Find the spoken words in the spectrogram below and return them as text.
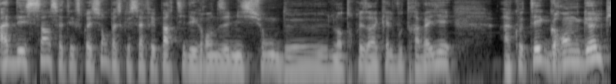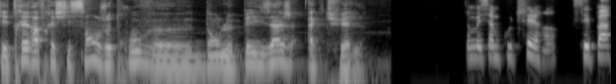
à dessein cette expression parce que ça fait partie des grandes émissions de l'entreprise dans laquelle vous travaillez un côté grande gueule qui est très rafraîchissant, je trouve, euh, dans le paysage actuel. Non mais ça me coûte cher. Hein. C'est pas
